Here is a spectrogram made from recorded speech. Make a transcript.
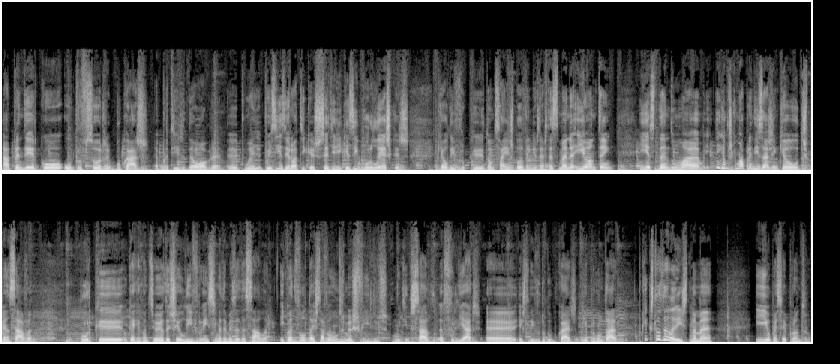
a aprender com o professor Bocage a partir da obra eh, Poe- Poesias Eróticas, Satíricas e Burlescas, que é o livro que, de onde saem as palavrinhas desta semana. E ontem ia-se dando uma, digamos que uma aprendizagem que eu dispensava. Porque o que é que aconteceu? Eu deixei o livro em cima da mesa da sala e quando voltei estava um dos meus filhos muito interessado a folhear eh, este livro do Bocage e a perguntar porquê é que estás a ler isto, mamã? E eu pensei, pronto,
